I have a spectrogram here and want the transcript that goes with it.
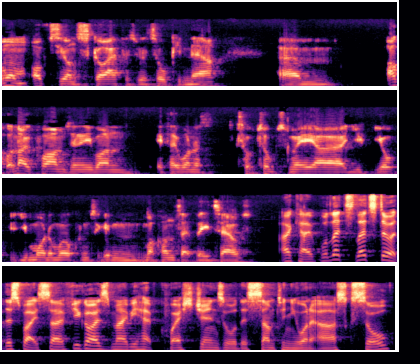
I'm obviously on Skype as we're talking now. Um, I've got no qualms in anyone if they want to talk, talk to me. Uh, you, you're, you're more than welcome to give them my contact details. Okay, well let's let's do it this way. So if you guys maybe have questions or there's something you want to ask Saul,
